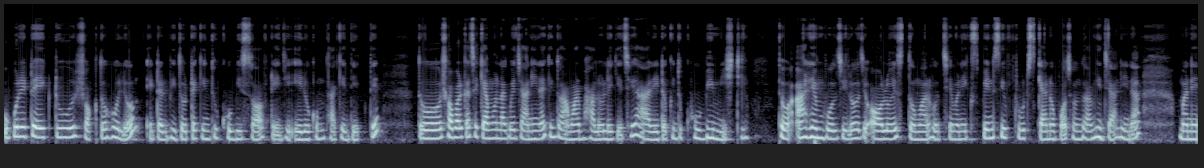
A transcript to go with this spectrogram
উপরেটা একটু শক্ত হলেও এটার ভিতরটা কিন্তু খুবই সফট এই যে এরকম থাকে দেখতে। তো সবার কাছে কেমন লাগবে জানি না, কিন্তু আমার ভালো লেগেছে আর এটা কিন্তু খুবই মিষ্টি। তো আর এম বলছিল যে অলওয়েজ তোমার হচ্ছে মানে এক্সপেন্সিভ ফ্রুটস কেন পছন্দ আমি জানি না। মানে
